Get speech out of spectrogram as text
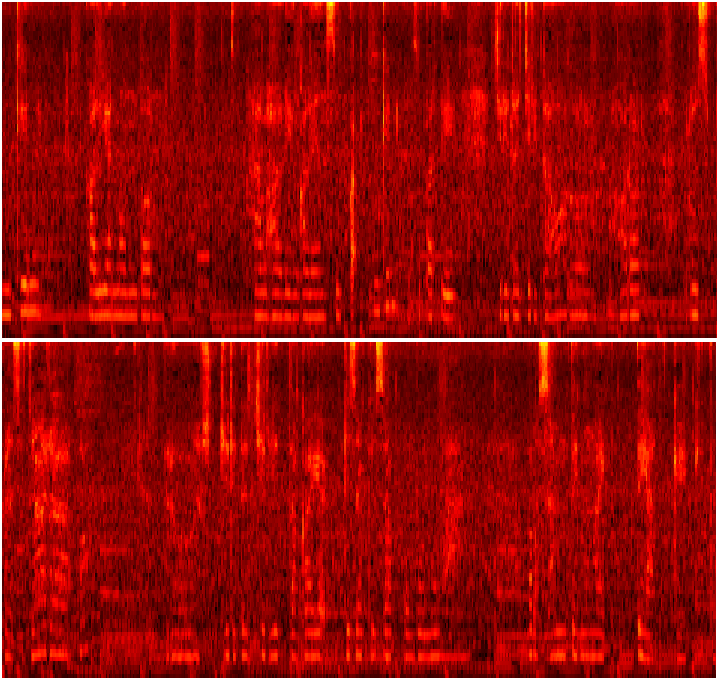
mungkin kalian nonton hal-hal yang kalian suka. Mungkin seperti cerita-cerita horor horor terus prasejarah apa. Terus cerita-cerita kayak kisah-kisah pembunuhan or something like that kayak gitu.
